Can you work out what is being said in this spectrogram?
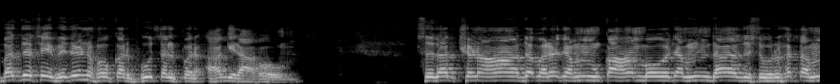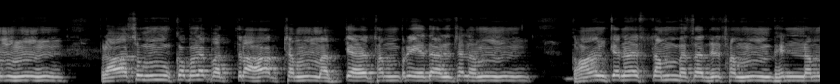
बद्र से विदीर्ण होकर भूतल पर आ गिरा हो। सुदक्षिणादरजम काम्बोजम दर्हतम प्रासुम कमल पत्राक्षम अत्यर्थम प्रिय दर्शनम कांचन स्तंभ सदृशम भिन्नम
